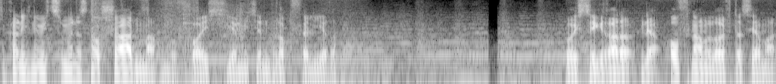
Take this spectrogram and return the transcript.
Dann kann ich nämlich zumindest noch Schaden machen, bevor ich hier mich in Block verliere. Wo ich sehe gerade, in der Aufnahme läuft das ja mal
